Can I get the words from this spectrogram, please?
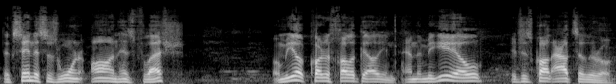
The ksenis is worn on his flesh. And the miyil, which is called outside the road.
